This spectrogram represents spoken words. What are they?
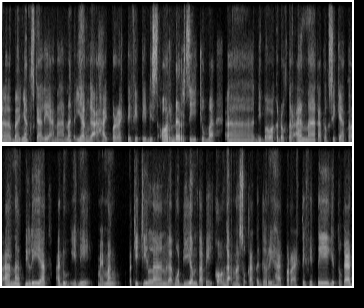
uh, banyak sekali anak-anak yang nggak hyperactivity disorder sih, cuma uh, dibawa ke dokter anak atau psikiater anak dilihat, aduh ini memang pecicilan, nggak mau diem, tapi kok nggak masuk kategori hyperactivity gitu kan.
